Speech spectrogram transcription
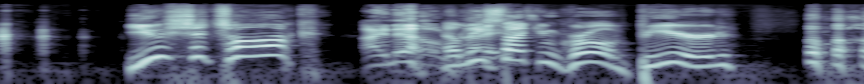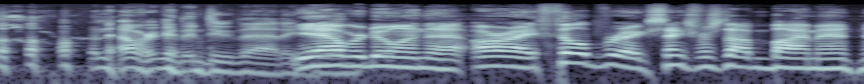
you should talk. I know. At least I can grow a beard. now we're gonna do that. Again. Yeah, we're doing that. All right, Phil Briggs, thanks for stopping by, man.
